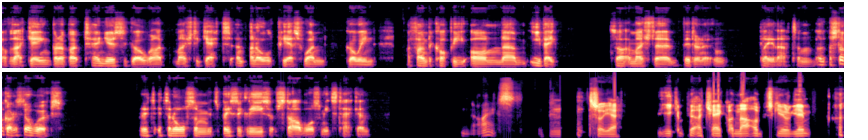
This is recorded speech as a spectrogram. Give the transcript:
of that game. But about 10 years ago, when I managed to get an, an old PS1 going, I found a copy on um, eBay. So I managed to bid on it and play that. And I still got it, it still works. But it's it's an awesome. It's basically sort of Star Wars meets Tekken. Nice. So yeah, you can put a check on that obscure game. I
